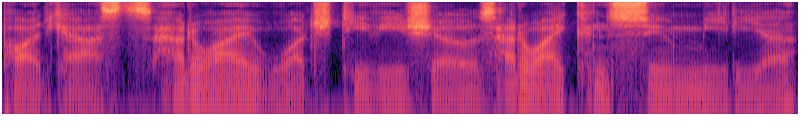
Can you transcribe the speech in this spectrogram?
podcasts? How do I watch TV shows? How do I consume media?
